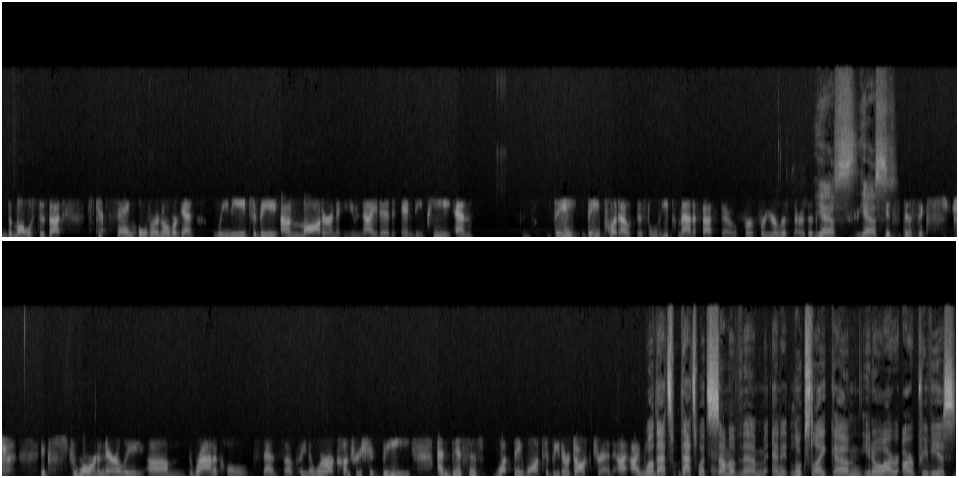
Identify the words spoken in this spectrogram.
the most is that he kept saying over and over again, we need to be a modern, united NDP, and they they put out this leap manifesto for for your listeners. It's yes, this, yes. It's this ex- extraordinarily um, radical sense of you know where our country should be, and this is what they want to be their doctrine. I, I mean, well, that's that's what some of them, and it looks like um, you know our our previous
